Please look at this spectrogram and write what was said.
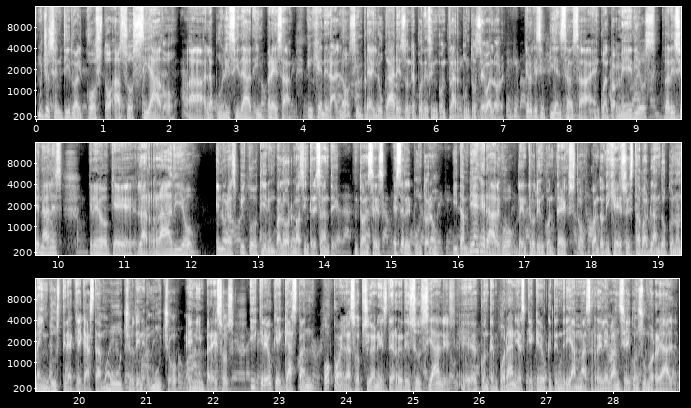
mucho sentido al costo asociado a la publicidad impresa en general, ¿no? Siempre hay lugares donde puedes encontrar puntos de valor. Creo que si piensas en cuanto a medios tradicionales, creo que la radio en horas pico tiene un valor más interesante. Entonces, ese era el punto, ¿no? Y también era algo dentro de un contexto. Cuando dije eso, estaba hablando con una industria que gasta mucho dinero, mucho en impresos. Y creo que gastan poco en las opciones de redes sociales eh, contemporáneas, que creo que tendrían más relevancia y consumo real.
